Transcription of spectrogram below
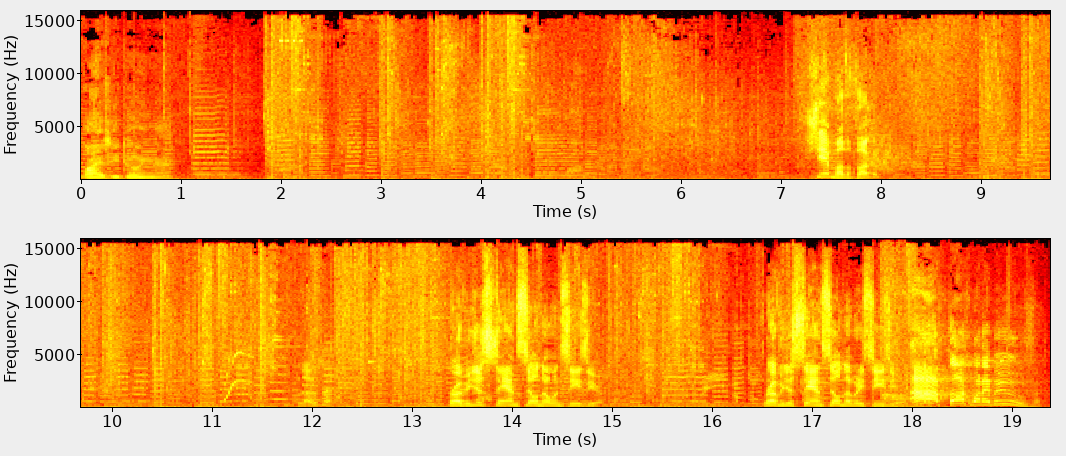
Why is he doing that? Shit, motherfucker. Hello there. Bro, if you just stand still, no one sees you. Bro, if you just stand still, nobody sees you. Ah, fuck, why'd I move?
